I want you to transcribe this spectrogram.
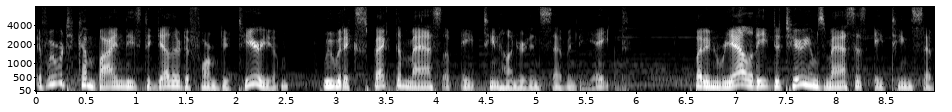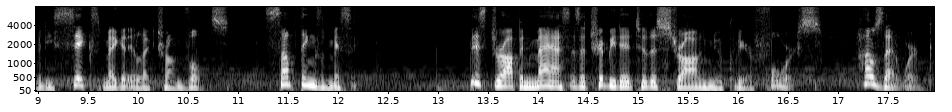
If we were to combine these together to form deuterium, we would expect a mass of 1878. But in reality, deuterium's mass is 1876 megaelectron volts. Something's missing. This drop in mass is attributed to the strong nuclear force. How's that work?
